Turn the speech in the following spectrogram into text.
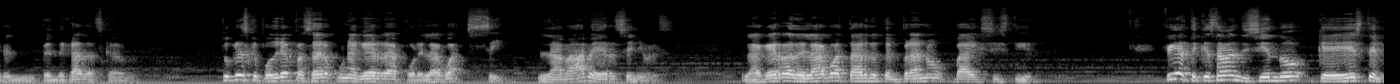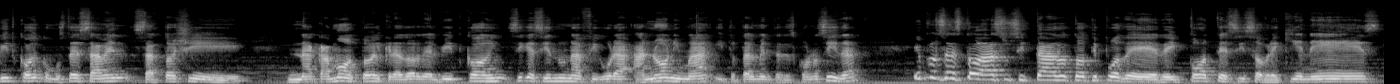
en pendejadas, cabrón. ¿Tú crees que podría pasar una guerra por el agua? Sí, la va a haber, señores. La guerra del agua tarde o temprano va a existir. Fíjate que estaban diciendo que este Bitcoin, como ustedes saben, Satoshi Nakamoto, el creador del Bitcoin, sigue siendo una figura anónima y totalmente desconocida. Y pues esto ha suscitado todo tipo de, hipótesis sobre quién es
